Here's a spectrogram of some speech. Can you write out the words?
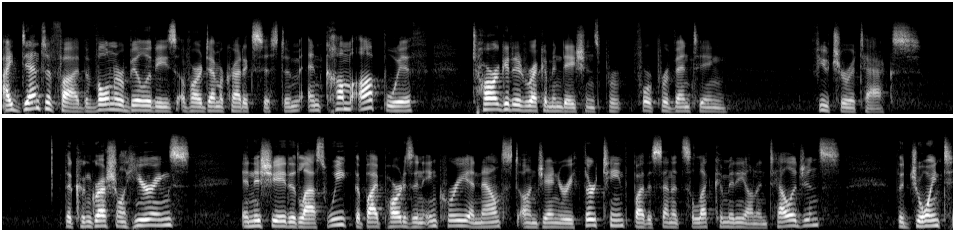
identify the vulnerabilities of our democratic system, and come up with targeted recommendations per, for preventing future attacks. The congressional hearings initiated last week, the bipartisan inquiry announced on January 13th by the Senate Select Committee on Intelligence, the Joint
